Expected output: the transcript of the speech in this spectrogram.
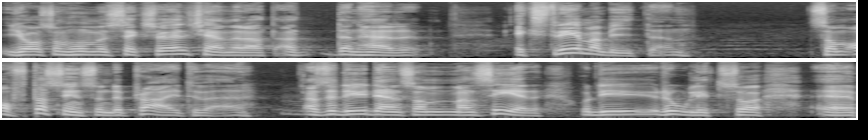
jag som homosexuell känner att, att den här extrema biten som ofta syns under Pride, tyvärr. Alltså det är ju den som man ser och det är ju roligt så. Eh,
